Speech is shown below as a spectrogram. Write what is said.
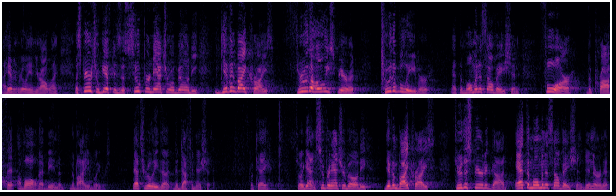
I haven't really in your outline. A spiritual gift is a supernatural ability given by Christ through the Holy Spirit to the believer at the moment of salvation for the profit of all, that being the, the body of believers. That's really the, the definition. Okay? So again, supernatural ability given by Christ through the Spirit of God at the moment of salvation, didn't earn it,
